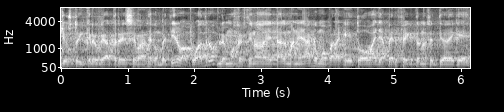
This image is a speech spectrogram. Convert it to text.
yo estoy creo que a tres semanas de competir o a cuatro, lo hemos gestionado de tal manera como para que todo vaya perfecto en el sentido de que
